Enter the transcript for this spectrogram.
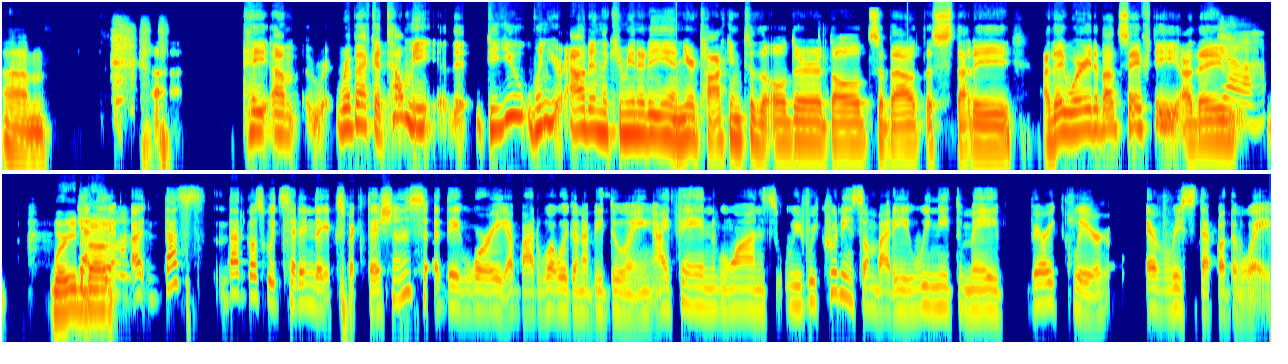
Um, uh, hey, um, Re- Rebecca, tell me, uh, do you when you're out in the community and you're talking to the older adults about the study, are they worried about safety? Are they Yeah, worried yeah, they, about? uh, that's that goes with setting the expectations. Uh, They worry about what we're gonna be doing. I think once we're recruiting somebody, we need to make very clear every step of the way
